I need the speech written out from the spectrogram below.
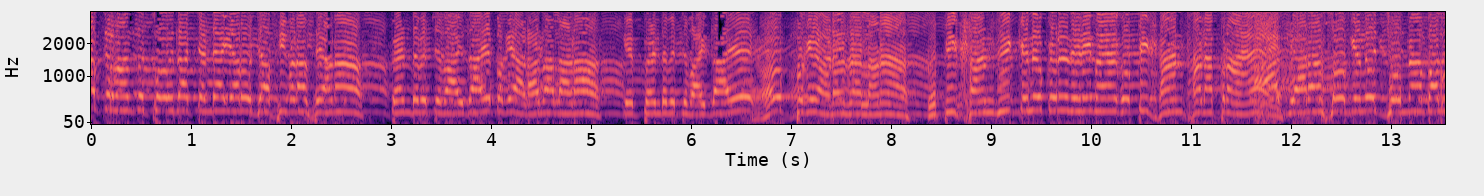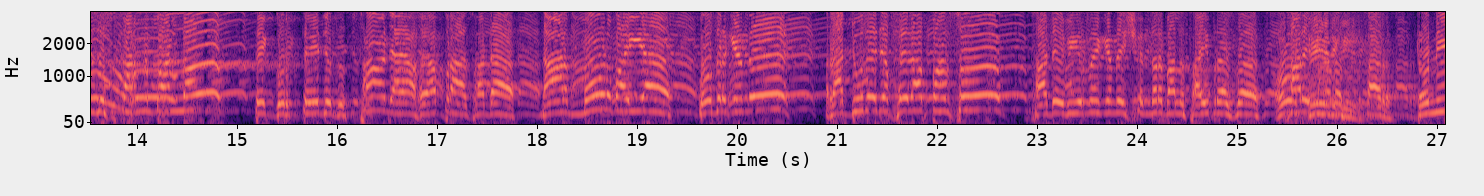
ਆ ਕਰਵੰਤ ਕੋਈ ਦਾ ਚੰਡਿਆ ਯਾਰ ਉਹ ਜਾਫੀ ਬੜਾ ਸਿਆਣਾ। ਪਿੰਡ ਵਿੱਚ ਵੱਜਦਾ ਏ ਬਗਿਆੜਾ ਦਾ ਲਾਣਾ ਕਿ ਪਿੰਡ ਵਿੱਚ ਵੱਜਦਾ ਏ। ਓ ਬਘਿਆੜਾ ਦਾ ਲਾਣਾ। ਗੋਪੀ ਖਾਨ ਜੀ ਕਿਹਨੂੰ ਕਿਹਨੂੰ ਦੇਣੀ ਮਾਇਆ? ਗੋਪੀ ਖਾਨ ਸਾਡਾ ਭਰਾ ਹੈ। 1100 ਕਹਿੰਦੇ ਜੋਨਾ ਬੱਲ ਜਸਕਰਨ ਬੱਲ ਤੇ ਗੁਰਤੇਜ ਦਸਾਂਝ ਆਇਆ ਹੋਇਆ ਭਰਾ ਸਾਡਾ ਨਾਲ ਮੋਹਨ ਬਾਈ ਆ। ਉਧਰ ਕਹਿੰਦੇ ਰਾਜੂ ਦੇ ਜੱਫੇ ਦਾ 500 ਸਾਡੇ ਵੀਰ ਨੇ ਕਹਿੰਦੇ ਸ਼ਿੰਦਰ ਬੱਲ ਸਾਈਪ੍ਰੈਸ। ਸਾਰੇ ਵੀਰਾਂ ਦਾ ਸਤਿਕਾਰ। ਟੋਨੀ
